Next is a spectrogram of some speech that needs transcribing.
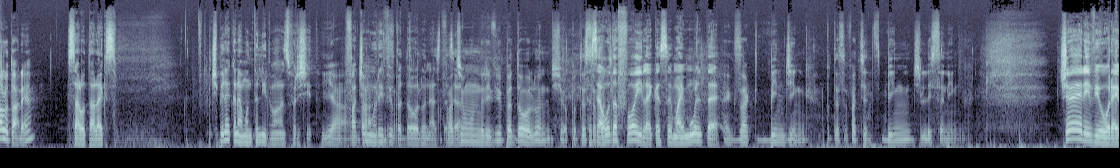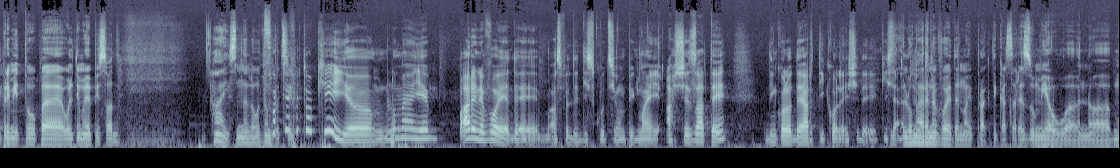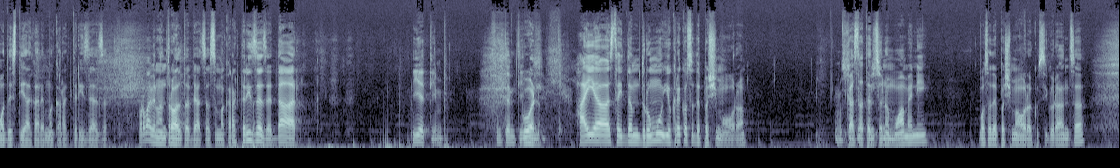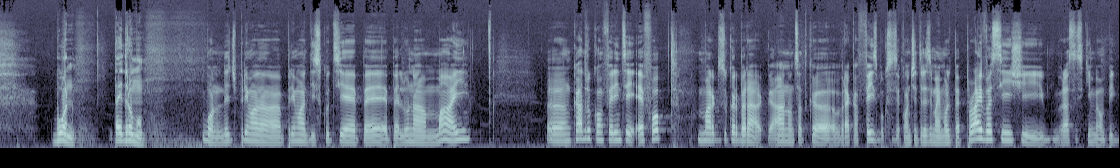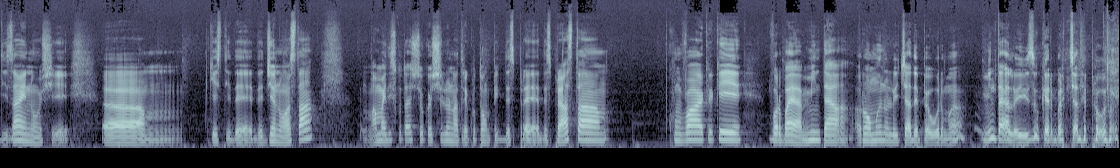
Salutare! Salut, Alex! Ce bine că ne-am întâlnit, mă, în sfârșit. Ia, Facem da, un review exact. pe două luni astăzi. Facem a? un review pe două luni și eu puteți Să să, se audă foile, că sunt mai multe. faceți, Exact, binging. Puteți să faceți binge listening. Ce review-uri ai primit tu pe ultimul episod? Hai, să ne lăudăm foarte, puțin. foarte ok. Uh, Lumea e, are nevoie de astfel de discuții un pic mai așezate dincolo de articole și de chestii. Da, de lumea genul are ăsta. nevoie de noi, practic, ca să rezum eu uh, în uh, modestia care mă caracterizează. Probabil într-o altă viață o să mă caracterizeze, dar... E timp. Suntem timp. Bun. Hai uh, să-i dăm drumul. Eu cred că o să depășim o oră. Ca să atenționăm oamenii. O să depășim o oră cu siguranță. Bun. Dai drumul. Bun, deci prima, prima discuție pe, pe luna mai, uh, în cadrul conferinței F8, Mark Zuckerberg a anunțat că vrea ca Facebook să se concentreze mai mult pe privacy și vrea să schimbe un pic designul și uh, chestii de, de genul ăsta. Am mai discutat știu că și luna trecută un pic despre, despre asta. Cumva, cred că e vorba aia, mintea românului cea de pe urmă, mintea lui Zuckerberg cea de pe urmă.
